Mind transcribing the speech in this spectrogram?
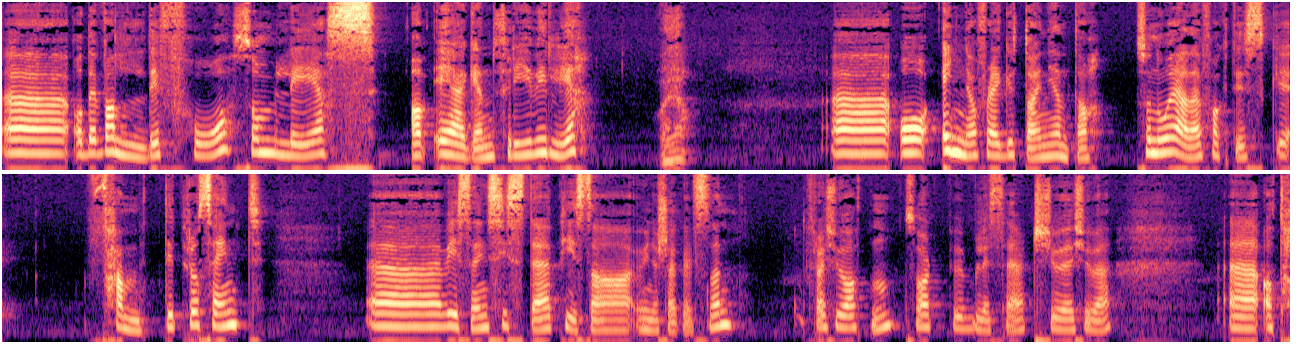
Uh, og det er veldig få som leser av egen fri vilje. Oh, ja. Uh, og enda flere gutter enn jenter. Så nå er det faktisk 50 eh, viser den siste PISA-undersøkelsen fra 2018, som ble publisert 2020, eh, at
